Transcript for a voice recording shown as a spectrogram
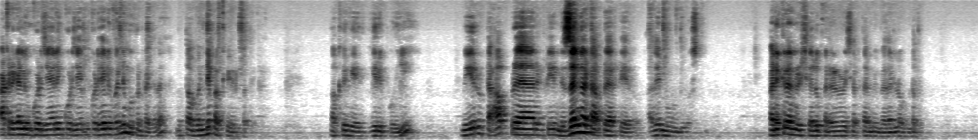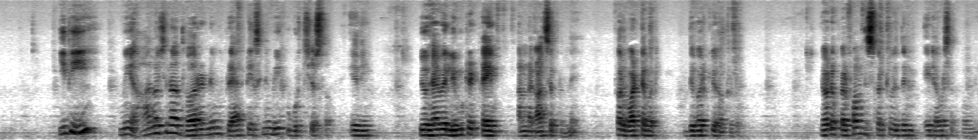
అక్కడికి వెళ్ళి ఇంకోటి చేయాలి ఇంకోటి చేయాలి ఇంకోటి చేయాలి ఇవన్నీ మీకు ఉంటాయి కదా. మొత్తం అవన్నీ పక్కకి ఎగిరిపోతాయి పక్కకి ఎగిరిపోయి మీరు టాప్ ప్రయారిటీ నిజంగా టాప్ ప్రయారిటీ ఏదో అదే మీ ముందుకు వస్తుంది. పనికిరాని విషయాలు పనికిరాని చెప్తా మీ మెదడులో ఉండదు. ఇది మీ ఆలోచన ధోరణిని మీ ప్రయారిటీస్ని మీకు గుర్తు చేస్తుంది. ఏది? You have a limited time అన్న కాన్సెప్ట్ ఉంది. For whatever the work you have to do you have to perform this work within eight hours అనుకోండి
